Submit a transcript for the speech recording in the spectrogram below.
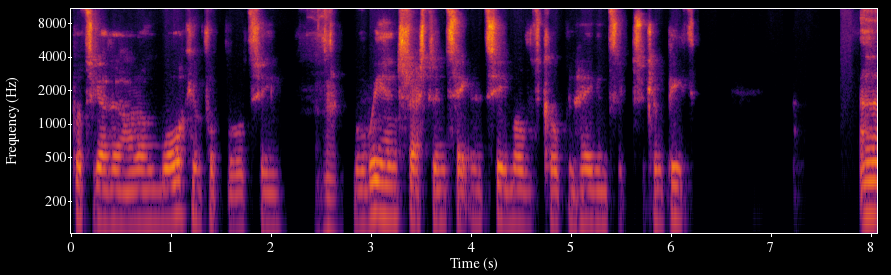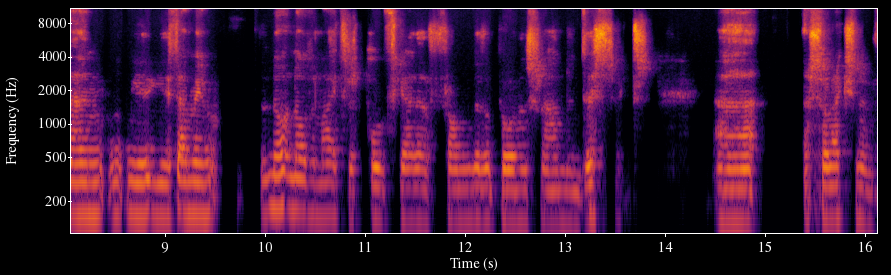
put together our own walking football team Mm-hmm. Were we interested in taking the team over to Copenhagen to, to compete? And you, you, I mean, Northern Lights has pulled together from Liverpool and surrounding districts uh, a selection of,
